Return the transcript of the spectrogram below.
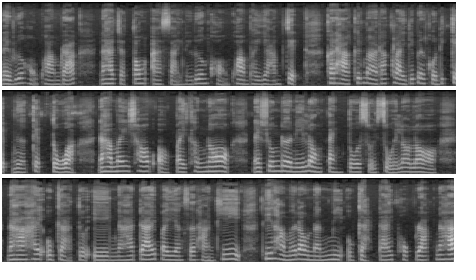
ในเรื่องของความรักนะคะจะต้องอาศัยในเรื่องของความพยายามเจ็ดคาถาขึ้นมาถ้าใครที่เป็นคนที่เก็บเนื้อเก็บตัวนะคะไม่ชอบออกไปข้างนอก ในช่วงเดือนนี้ลองแต่งตัวสวยๆหล่อๆนะคะให้โอกาสตัวเองนะคะได้ไปยังสถานที่ที่ทำให้เรานั้นมีโอกาสได้พบรักนะคะ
